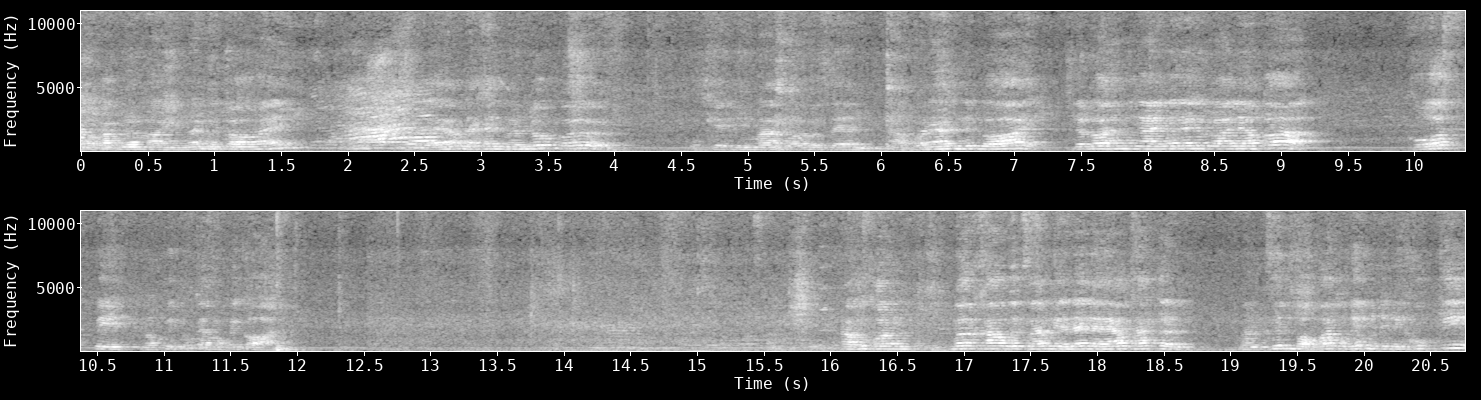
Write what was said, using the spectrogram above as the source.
แล้วครับเริ่มมาเห็นไหมเหมือนจอไหมเห็นแล้วไหนใครเหมือนยกมือโอ เคดีมากร้อยเปอร์เซ็นต์เพราะฉะนั้นเรียบร้อย เรียบร้อยทำยังไงเมื่อได้เรียบร้อยแล้วก็โค้ดปิดเราปิดโปรแกรมออกไปก่อนเอาทุกคนเมื่อเข้าเว็บไซต์เรียนได้แล้ว ถ้าเกิดมันขึ้นบอกว่าตรงนี้มันจะมีคุกกี้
